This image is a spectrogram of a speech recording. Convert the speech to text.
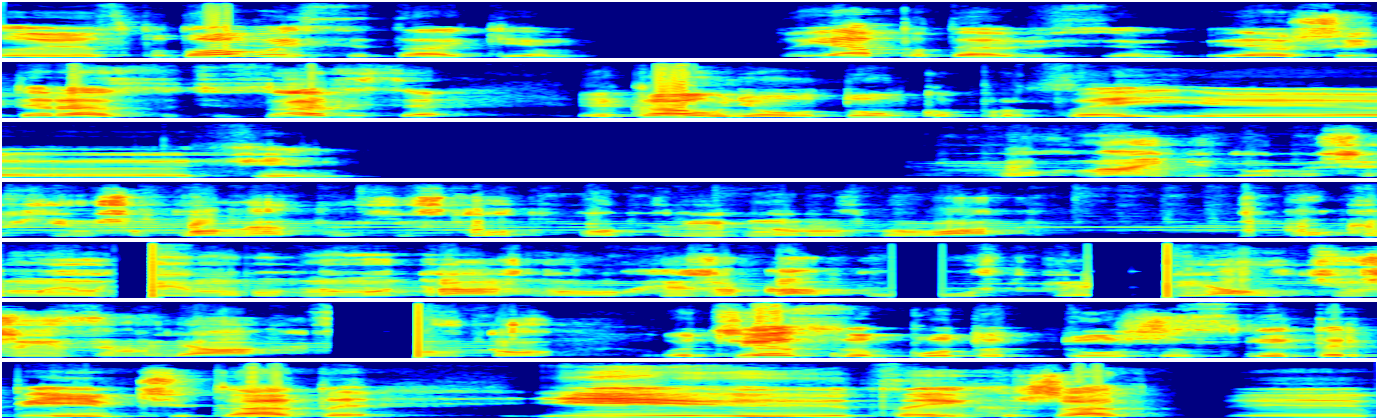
е, сподобається таким, то я подивлюся. Я ж інтересно дізнатися, яка у нього думка про цей е, е, фільм. двох найвідоміших іншопланетних істот потрібно розбивати. І поки ми очуємо повнометражного хижака пустки серіал Чужий земля. От чесно, буду дуже з нетерпінням чекати. І цей хижак е,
